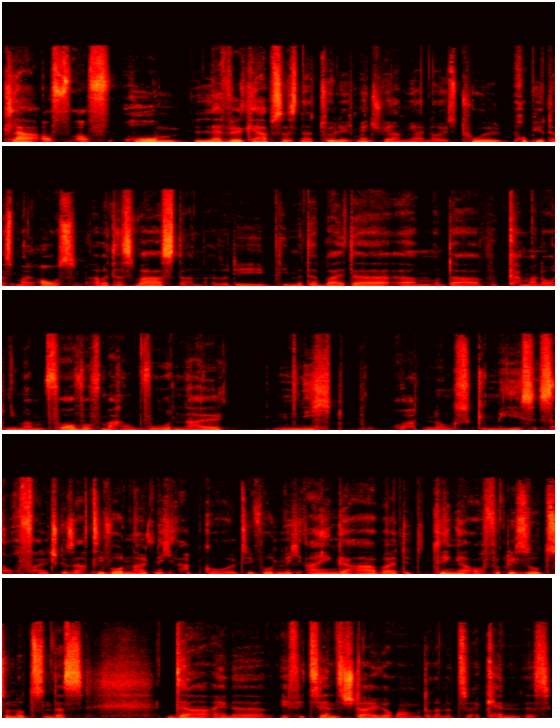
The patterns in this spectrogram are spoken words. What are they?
klar, auf, auf hohem Level gab es das natürlich. Mensch, wir haben ja ein neues Tool, probiert das mal aus. Aber das war es dann. Also die, die Mitarbeiter, ähm, und da kann man auch niemandem Vorwurf machen, wurden halt nicht ordnungsgemäß, ist auch falsch gesagt. Sie wurden halt nicht abgeholt, sie wurden nicht eingearbeitet, die Dinge auch wirklich so zu nutzen, dass da eine Effizienzsteigerung drin zu erkennen ist.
